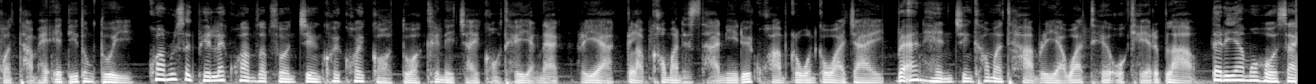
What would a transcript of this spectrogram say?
คนทำให้เอ็ดดี้ต้องตุย ความรู้สึกผิดและความสับสนจึงค่อย ๆ ก่อตัวขึ้นในใจของเธออย่างหนัก ริยกลับเข้ามาในสถานีด้วยความกระวนกระวายใจไบรนเห็นจึงเข้ามาถามริยว่าเธอโอเคหรือเปล่า แต่ริยโมโหใส่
